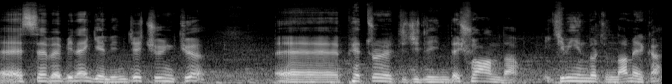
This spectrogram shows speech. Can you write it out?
E, sebebine gelince çünkü e, petrol üreticiliğinde şu anda 2024 yılında Amerika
